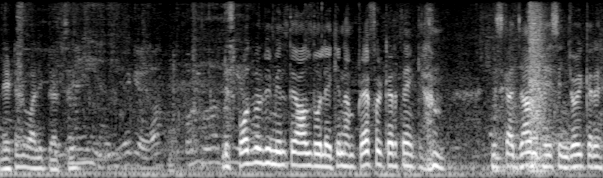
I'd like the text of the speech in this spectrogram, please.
लेटर वाली पेप्सी डिस्पोजबल भी मिलते हैं ऑल दो लेकिन हम प्रेफर करते हैं कि हम इसका जान सही से इंजॉय करें।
